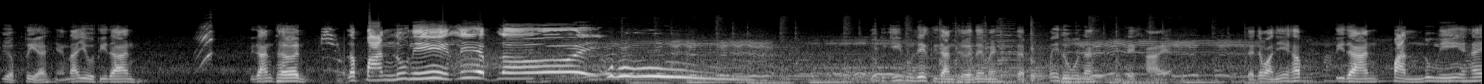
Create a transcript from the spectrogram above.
เกือบเสียอย่างได้อยู่ซีดานซีดานเทิร์นแล้วปั่นลูกนี้เรียบร้อยโอ้โหลูกเมื่อกี้มันเรียกซีดานเทิร์นได้ไหมแต่ไม่รู้นะมันคล้ายๆอะแต่จังหวะนี้ครับซีดานปั่นลูกนี้ให้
